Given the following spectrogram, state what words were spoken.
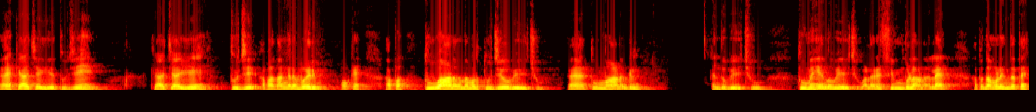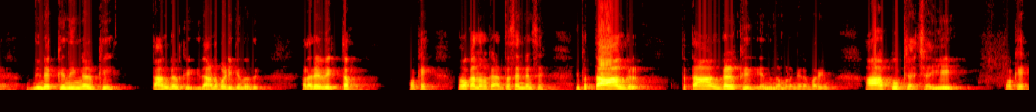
है क्या चाहिए तुझे ക്യാ ചായേ തുജെ അപ്പോൾ അതങ്ങനെ വരും ഓക്കെ അപ്പോൾ തു ആണെങ്കിൽ നമ്മൾ തുജെ ഉപയോഗിച്ചു ഏ തും ആണെങ്കിൽ എന്തുപയോഗിച്ചു തുമേ എന്ന് ഉപയോഗിച്ചു വളരെ സിമ്പിളാണ് അല്ലേ അപ്പോൾ നമ്മൾ ഇന്നത്തെ നിനക്ക് നിങ്ങൾക്ക് താങ്കൾക്ക് ഇതാണ് പഠിക്കുന്നത് വളരെ വ്യക്തം ഓക്കെ നോക്കാം നമുക്ക് അടുത്ത സെൻറ്റൻസ് ഇപ്പോൾ താങ്കൾ ഇപ്പം താങ്കൾക്ക് എന്ന് നമ്മളിങ്ങനെ പറയും. ആപ്പു ക്യാ ഓക്കെ?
